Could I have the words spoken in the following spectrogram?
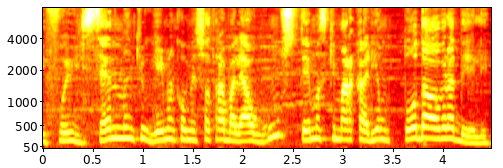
E foi em Sandman que o Gaiman começou a trabalhar alguns temas que marcariam toda a obra dele.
